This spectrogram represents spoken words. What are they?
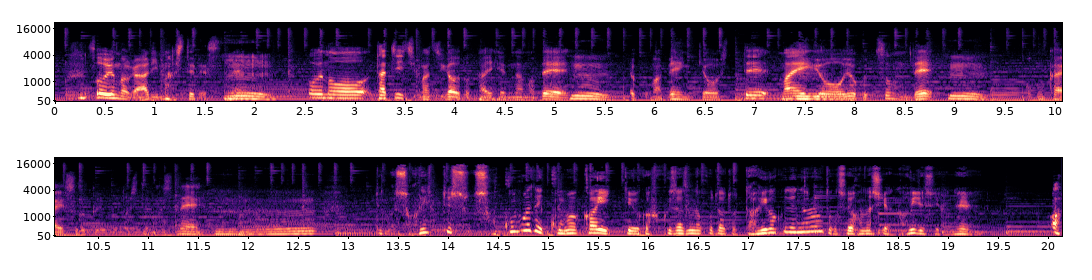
そういうのがありましてですね、うん、こういうの立ち位置間違うと大変なので、うん、よくまあ勉強して、前行をよく積んでうん、お迎えするということをしてますね。うん。でもそれってそそこまで細かいっていうか複雑なことだと大学で習うとかそういう話じゃないですよね。あ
